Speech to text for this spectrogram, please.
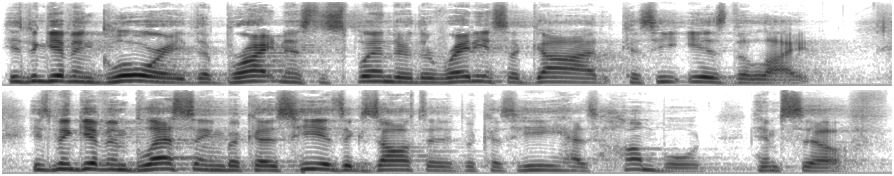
He's been given glory, the brightness, the splendor, the radiance of God because he is the light. He's been given blessing because he is exalted, because he has humbled himself.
